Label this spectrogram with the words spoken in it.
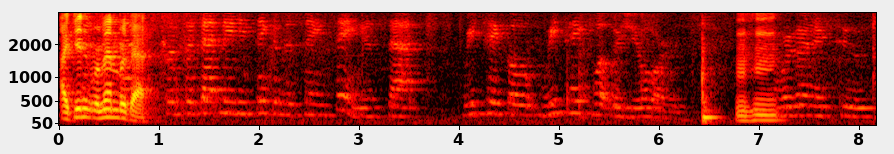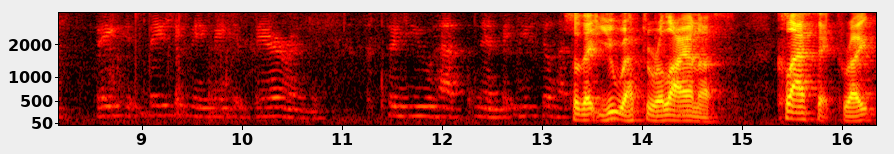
I didn't remember that. But, but that made me think of the same thing, is that we take, we take what was yours, Mm-hmm. and we're going to ba- it- basically make it barren, so you have, then, but you still have. So that you have to rely on us. Classic, right?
